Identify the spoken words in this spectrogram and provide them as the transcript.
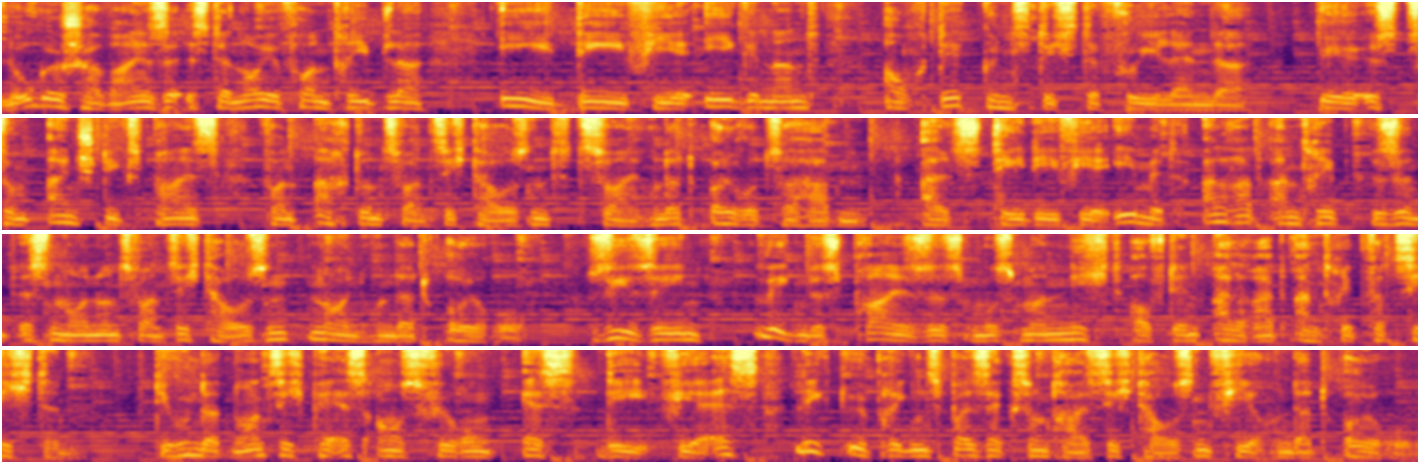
Logischerweise ist der neue Fronttriebler ED4E genannt auch der günstigste Freelander. Er ist zum Einstiegspreis von 28.200 Euro zu haben. Als TD4E mit Allradantrieb sind es 29.900 Euro. Sie sehen, wegen des Preises muss man nicht auf den Allradantrieb verzichten. Die 190 PS Ausführung SD4S liegt übrigens bei 36.400 Euro.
